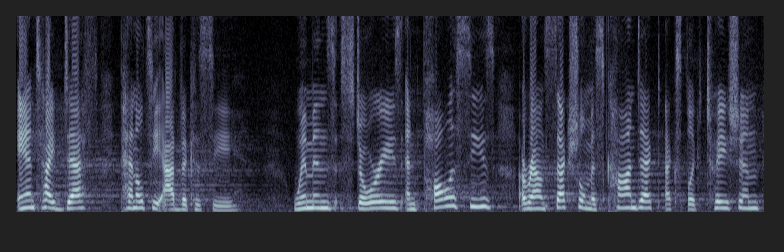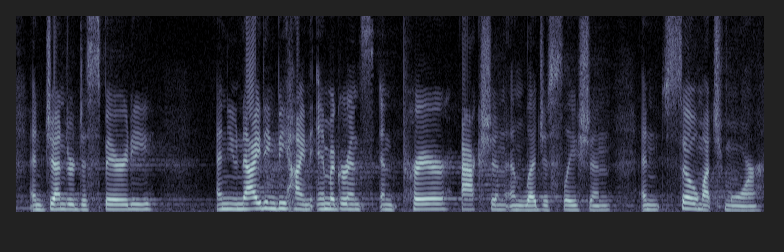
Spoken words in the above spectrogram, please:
anti death penalty advocacy, women's stories and policies around sexual misconduct, exploitation, and gender disparity, and uniting behind immigrants in prayer, action, and legislation, and so much more.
